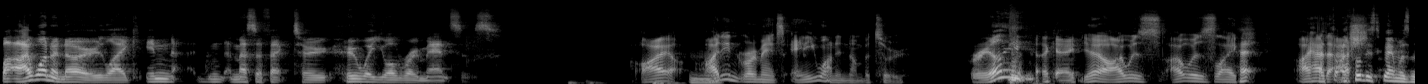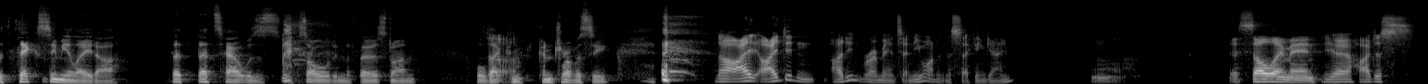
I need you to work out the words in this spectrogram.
but I want to know, like, in Mass Effect Two, who were your romances? I Mm. I didn't romance anyone in number two. Really? Okay. Yeah, I was I was like Ha- I I, had th- I thought this game was a sex simulator. That that's how it was sold in the first one. All that Uh. con- controversy. No, I I didn't I didn't romance anyone in the second game. Oh. A solo man, Yeah, I just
